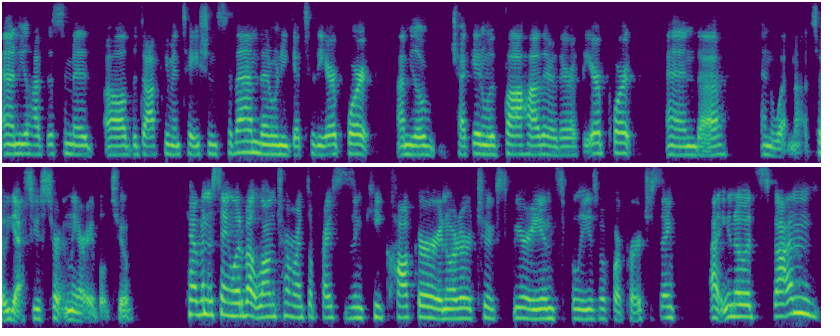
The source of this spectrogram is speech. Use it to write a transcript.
and you'll have to submit all the documentations to them. Then when you get to the airport, um, you'll check in with BAHA. They're there at the airport and uh, and whatnot. So yes, you certainly are able to. Kevin is saying, what about long-term rental prices in Caye Caulker in order to experience Belize before purchasing? Uh, you know, it's gotten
